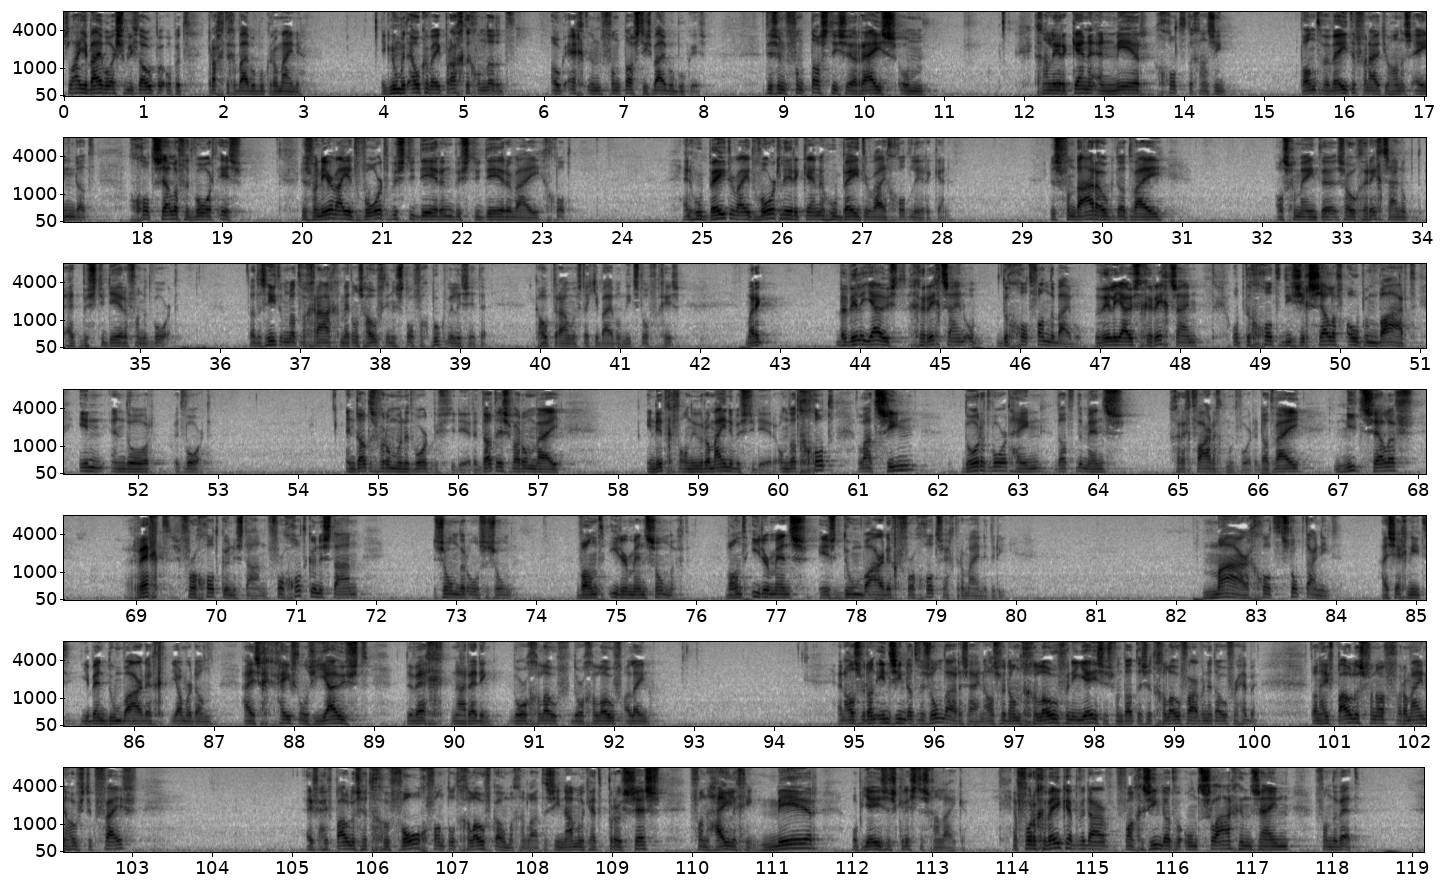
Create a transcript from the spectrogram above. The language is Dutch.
Sla je Bijbel alsjeblieft open op het prachtige Bijbelboek Romeinen. Ik noem het elke week prachtig omdat het ook echt een fantastisch Bijbelboek is. Het is een fantastische reis om te gaan leren kennen en meer God te gaan zien. Want we weten vanuit Johannes 1 dat God zelf het woord is. Dus wanneer wij het woord bestuderen, bestuderen wij God. En hoe beter wij het woord leren kennen, hoe beter wij God leren kennen. Dus vandaar ook dat wij als gemeente zo gericht zijn op het bestuderen van het woord. Dat is niet omdat we graag met ons hoofd in een stoffig boek willen zitten. Ik hoop trouwens dat je Bijbel niet stoffig is. Maar ik, we willen juist gericht zijn op de God van de Bijbel. We willen juist gericht zijn op de God die zichzelf openbaart in en door het woord. En dat is waarom we het woord bestuderen. Dat is waarom wij in dit geval nu Romeinen bestuderen. Omdat God laat zien door het woord heen dat de mens gerechtvaardigd moet worden. Dat wij niet zelf recht voor God kunnen staan. Voor God kunnen staan zonder onze zonde. Want ieder mens zondigt. Want ieder mens is doemwaardig voor God, zegt Romeinen 3. Maar God stopt daar niet. Hij zegt niet, je bent doemwaardig, jammer dan. Hij geeft ons juist de weg naar redding. Door geloof, door geloof alleen. En als we dan inzien dat we zondaren zijn, als we dan geloven in Jezus, want dat is het geloof waar we het over hebben, dan heeft Paulus vanaf Romeinen hoofdstuk 5, heeft, heeft Paulus het gevolg van tot geloof komen gaan laten zien, namelijk het proces van heiliging. Meer op Jezus Christus gaan lijken. En vorige week hebben we daarvan gezien dat we ontslagen zijn van de wet.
